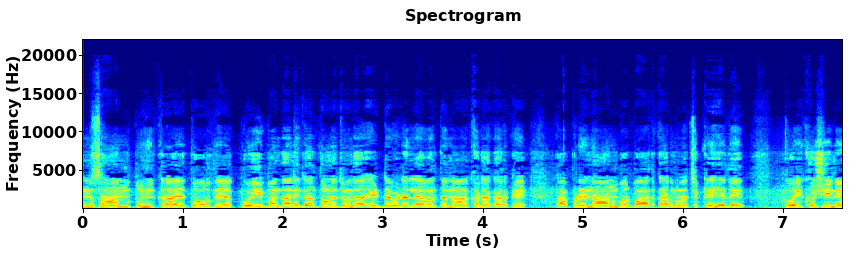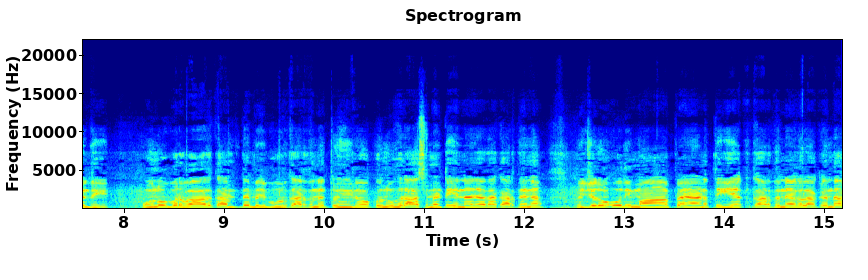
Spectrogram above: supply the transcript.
ਇਨਸਾਨ ਨੂੰ ਤੁਸੀਂ ਕਿਰਾਏ ਤੋਰਦੇ ਆ। ਕੋਈ ਬੰਦਾ ਨਹੀਂ ਗਲਤ ਹੋਣਾ ਚਾਹੁੰਦਾ। ਐਡੇ ਵੱਡੇ ਲੈਵਲ ਤੇ ਨਾਂ ਖੜਾ ਕਰਕੇ ਆਪਣੇ ਨਾਂ ਨੂੰ ਬਰਬਾਦ ਕਰਨ ਵਿੱਚ ਕਿਸੇ ਦੀ ਕੋਈ ਖੁਸ਼ੀ ਨਹੀਂ ਹੁੰਦੀ। ਉਹਨੂੰ ਬਰਬਾਦ ਕਰਨ ਤੇ ਮਜਬੂਰ ਕਰ ਦਿੰਦੇ। ਤੁਸੀਂ ਲੋਕ ਉਹਨੂੰ ਹਰਾਸਮੈਂਟ ਹੀ ਇੰਨਾ ਜ਼ਿਆਦਾ ਕਰਦੇ ਨਾ ਵੀ ਜਦੋਂ ਉਹਦੀ ਮਾਂ, ਭੈਣ, ਧੀ ਇੱਕ ਕਰ ਦਿੰਦੇ, ਅਗਲਾ ਕਹਿੰਦਾ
